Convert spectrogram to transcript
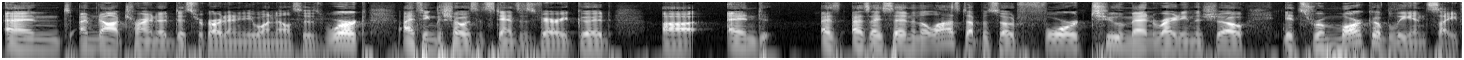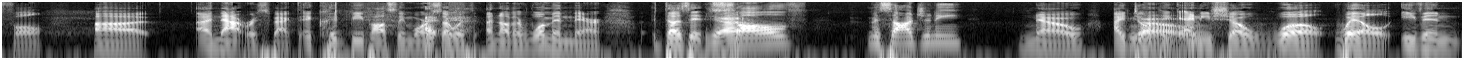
and I'm not trying to disregard anyone else's work. I think the show as it stands is very good. Uh, and as as I said in the last episode, for two men writing the show, it's remarkably insightful. Uh, in that respect, it could be possibly more I- so with another woman there. Does it Yeah. solve misogyny? No, I don't think any show will will even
